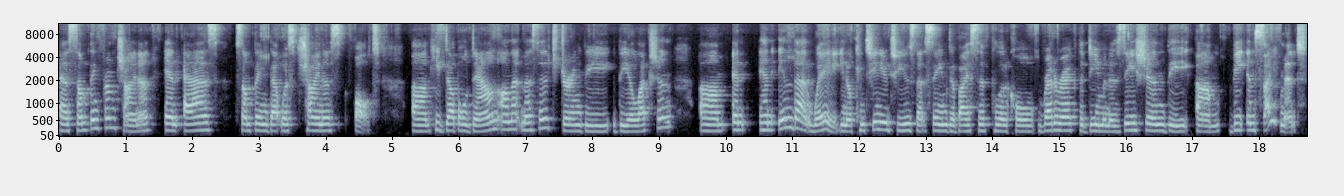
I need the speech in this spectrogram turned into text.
as something from China, and as something that was China's fault. Um, he doubled down on that message during the the election, um, and and in that way, you know, continued to use that same divisive political rhetoric, the demonization, the um, the incitement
